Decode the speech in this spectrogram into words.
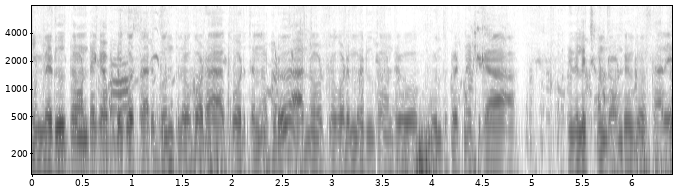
ఈ మెదులుతూ ఉంటాయి కాబట్టి ఒకసారి గొంతులో కూడా కోరుతున్నప్పుడు ఆ నోట్లో కూడా మెదులుతూ ఉంటాయి. గొంతు పెట్టినట్టుగా ఇదిలిచ్చుకుంటూ ఉంటాయి ఒక్కోసారి.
